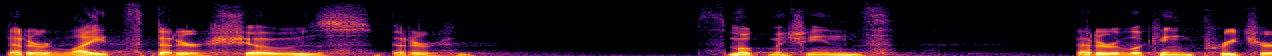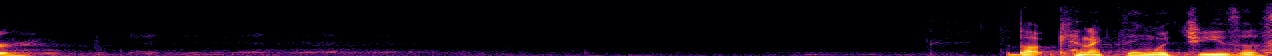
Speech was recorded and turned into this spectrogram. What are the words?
better lights, better shows, better smoke machines, better looking preacher. It's about connecting with Jesus.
